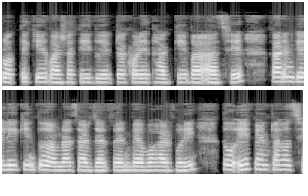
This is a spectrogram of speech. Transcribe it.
প্রত্যেকের বাসাতেই দু একটা করে থাকে বা আছে। কারেন্ট গেলেই কিন্তু আমরা চার্জার ফ্যান ব্যবহার করি। তো এই ফ্যানটা হচ্ছে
